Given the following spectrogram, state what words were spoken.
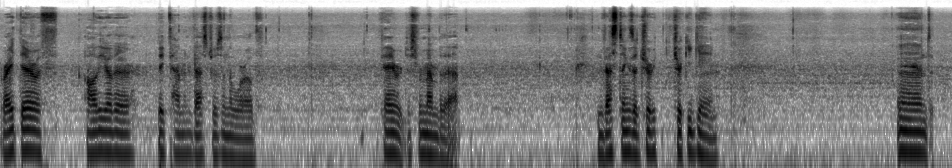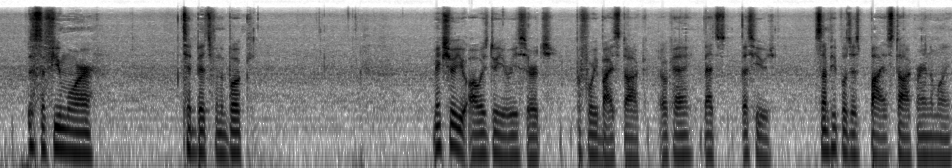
right there with all the other big time investors in the world. Okay, just remember that. Investing is a tri- tricky game. And just a few more tidbits from the book. Make sure you always do your research before you buy stock, okay? That's that's huge. Some people just buy a stock randomly.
